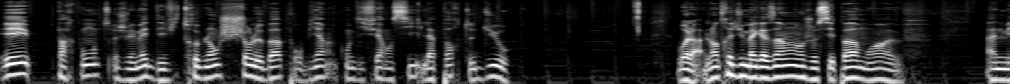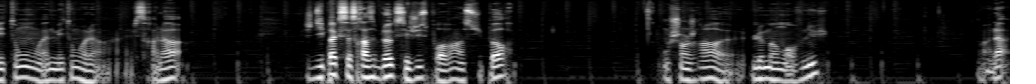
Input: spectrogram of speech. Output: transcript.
Et par contre, je vais mettre des vitres blanches sur le bas pour bien qu'on différencie la porte du haut. Voilà, l'entrée du magasin, je sais pas moi, euh, admettons, admettons, voilà, elle sera là. Je dis pas que ça sera ce bloc, c'est juste pour avoir un support. On changera euh, le moment venu. Voilà,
